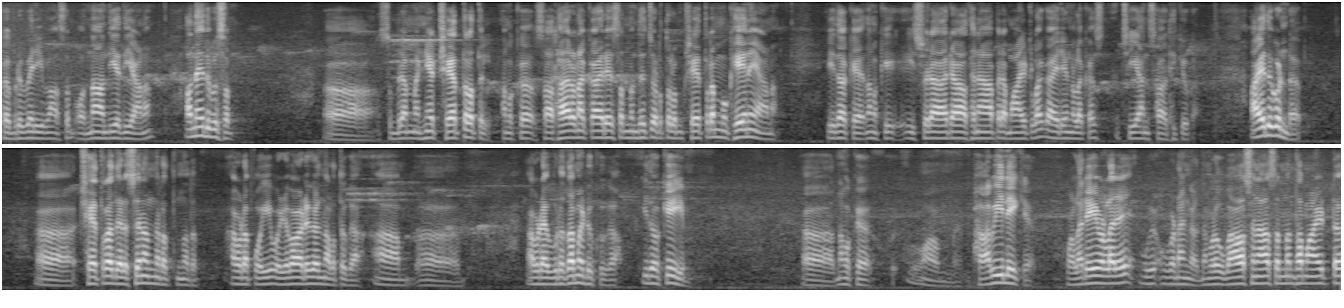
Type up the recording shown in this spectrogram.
ഫെബ്രുവരി മാസം ഒന്നാം തീയതിയാണ്. അന്നേ ദിവസം സുബ്രഹ്മണ്യ ക്ഷേത്രത്തിൽ നമുക്ക് സാധാരണക്കാരെ സംബന്ധിച്ചിടത്തോളം ക്ഷേത്രം മുഖേനയാണ് ഇതൊക്കെ നമുക്ക് ഈശ്വരാരാധനാപരമായിട്ടുള്ള കാര്യങ്ങളൊക്കെ ചെയ്യാൻ സാധിക്കുക. ആയതുകൊണ്ട് ക്ഷേത്ര ദർശനം നടത്തുന്നതും അവിടെ പോയി വഴിപാടുകൾ നടത്തുക അവിടെ വ്രതമെടുക്കുക ഇതൊക്കെയും നമുക്ക് ഭാവിയിലേക്ക് വളരെ വളരെ ഗുണങ്ങൾ നമ്മുടെ ഉപാസനാ സംബന്ധമായിട്ട്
